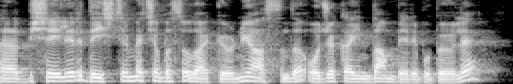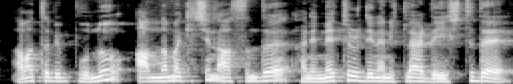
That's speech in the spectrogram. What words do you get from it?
Ee, bir şeyleri değiştirme çabası olarak görünüyor. Aslında Ocak ayından beri bu böyle. Ama tabii bunu anlamak için aslında hani ne tür dinamikler değişti de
